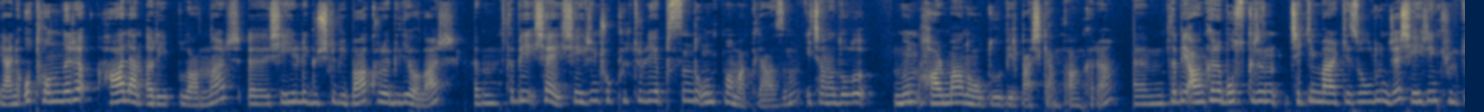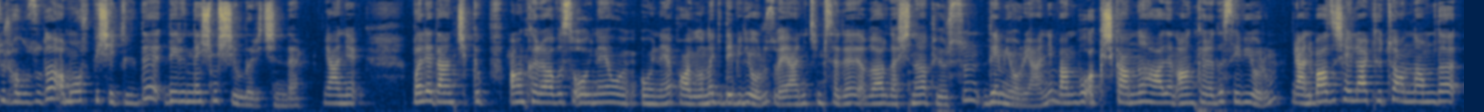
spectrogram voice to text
Yani o tonları halen arayıp bulanlar e, şehirle güçlü bir bağ kurabiliyorlar. E, tabii şey şehrin çok kültürlü yapısını da unutmamak lazım. İç Anadolu'nun harman olduğu bir başkent Ankara. E, tabii Ankara Bozkır'ın çekim merkezi olunca şehrin kültür havuzu da amorf bir şekilde derinleşmiş yıllar içinde. Yani baleden çıkıp Ankara havası oynaya oynaya pavyona gidebiliyoruz ve yani kimse de kardeş ne yapıyorsun demiyor yani. Ben bu akışkanlığı halen Ankara'da seviyorum. Yani bazı şeyler kötü anlamda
